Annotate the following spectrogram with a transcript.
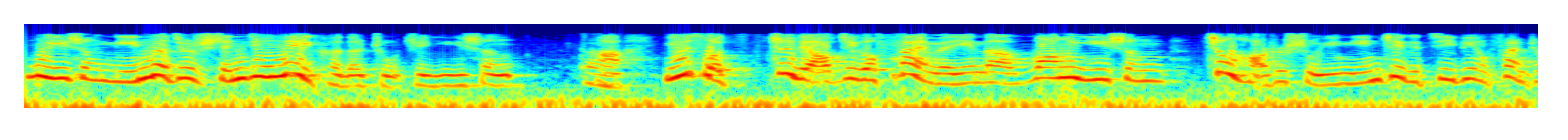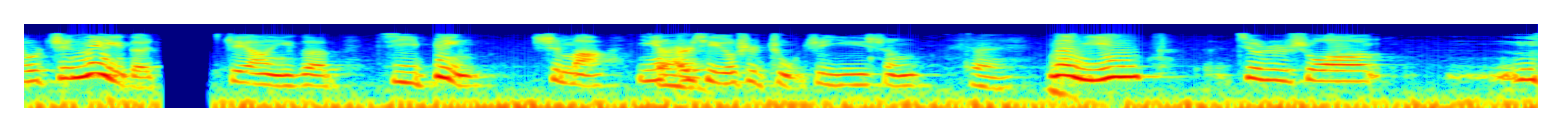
穆医生，您呢就是神经内科的主治医生啊，您所治疗这个范围呢，汪医生正好是属于您这个疾病范畴之内的这样一个疾病，是吗？您而且又是主治医生。对。那您就是说，嗯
